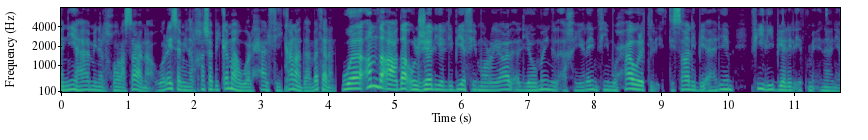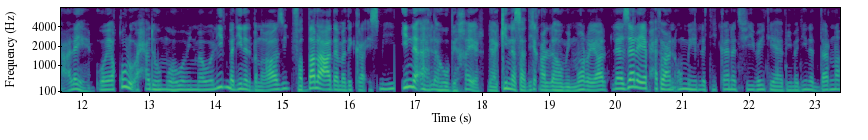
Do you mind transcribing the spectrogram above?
ومبانيها من الخرسانة وليس من الخشب كما هو الحال في كندا مثلا. وأمضى أعضاء الجالية الليبية في مونريال اليومين الأخيرين في محاولة الاتصال بأهلهم في ليبيا للإطمئنان عليهم. ويقول أحدهم وهو من مواليد مدينة بنغازي فضل عدم ذكر اسمه إن أهله بخير. لكن صديقا له من مونريال لا زال يبحث عن أمه التي كانت في بيتها بمدينة درنا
